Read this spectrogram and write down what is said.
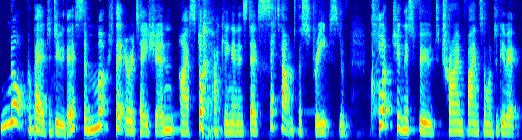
not prepared to do this. So much their irritation, I stopped packing and instead set out into the street, sort of clutching this food to try and find someone to give it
